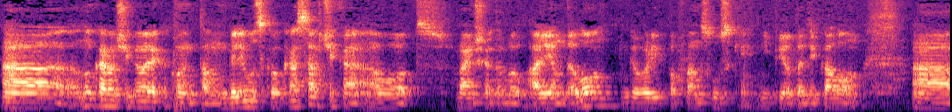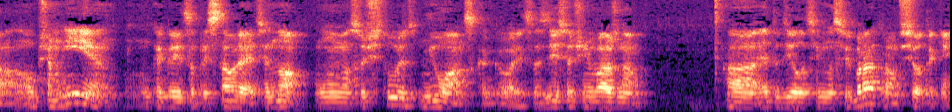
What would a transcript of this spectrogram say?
А, ну, короче говоря, какой-нибудь там голливудского красавчика, вот, раньше это был Ален Делон, говорит по-французски, не пьет одеколон. А, в общем, и, как говорится, представляете, но существует нюанс, как говорится. Здесь очень важно а, это делать именно с вибратором все-таки.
